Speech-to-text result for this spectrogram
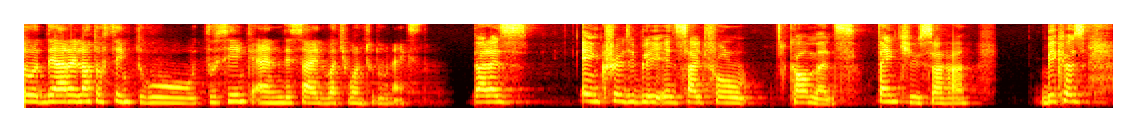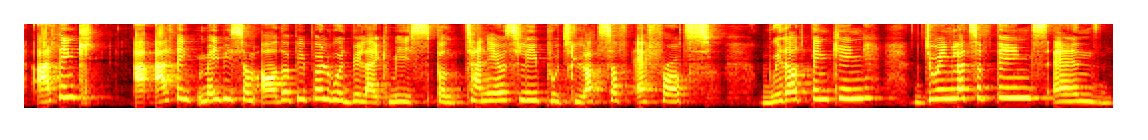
So there are a lot of things to to think and decide what you want to do next. That is incredibly insightful comments. Thank you, Sara. Because I think I think maybe some other people would be like me, spontaneously put lots of efforts without thinking, doing lots of things and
